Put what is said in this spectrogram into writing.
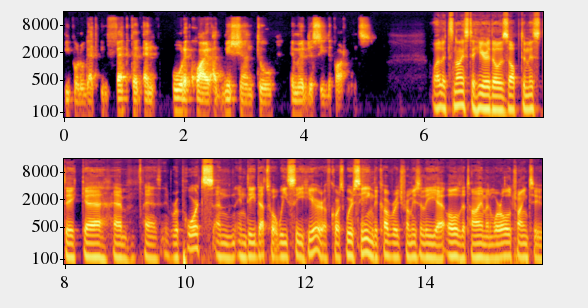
people who get infected and who require admission to emergency departments. Well, it's nice to hear those optimistic uh, um, uh, reports, and indeed, that's what we see here. Of course, we're seeing the coverage from Italy uh, all the time, and we're all trying to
